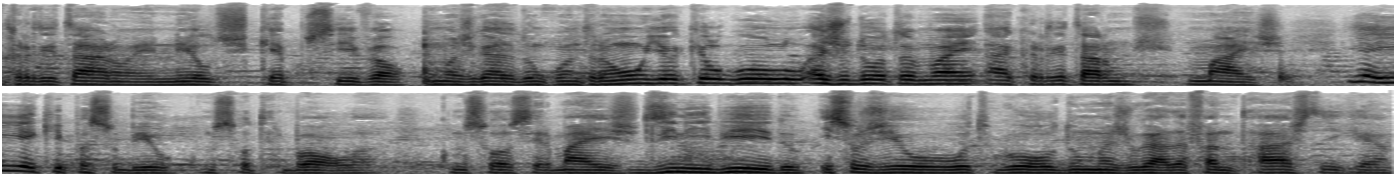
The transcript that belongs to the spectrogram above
acreditaram em neles que é possível uma jogada de um contra um e aquele golo ajudou também a acreditarmos mais. E aí a equipa subiu, começou a ter bola, começou a ser mais desinibido e surgiu outro gol de uma jogada fantástica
